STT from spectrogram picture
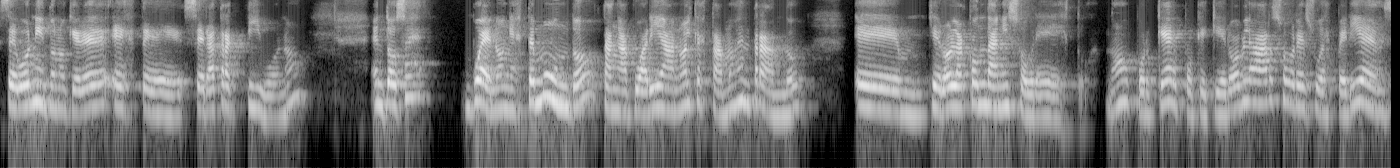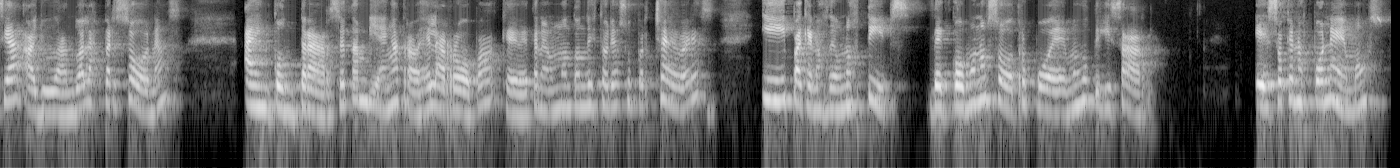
ser bonito, uno quiere este, ser atractivo, ¿no? Entonces, bueno, en este mundo tan acuariano al que estamos entrando, eh, quiero hablar con Dani sobre esto, ¿no? ¿Por qué? Porque quiero hablar sobre su experiencia ayudando a las personas a encontrarse también a través de la ropa, que debe tener un montón de historias súper chéveres, y para que nos dé unos tips de cómo nosotros podemos utilizar eso que nos ponemos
